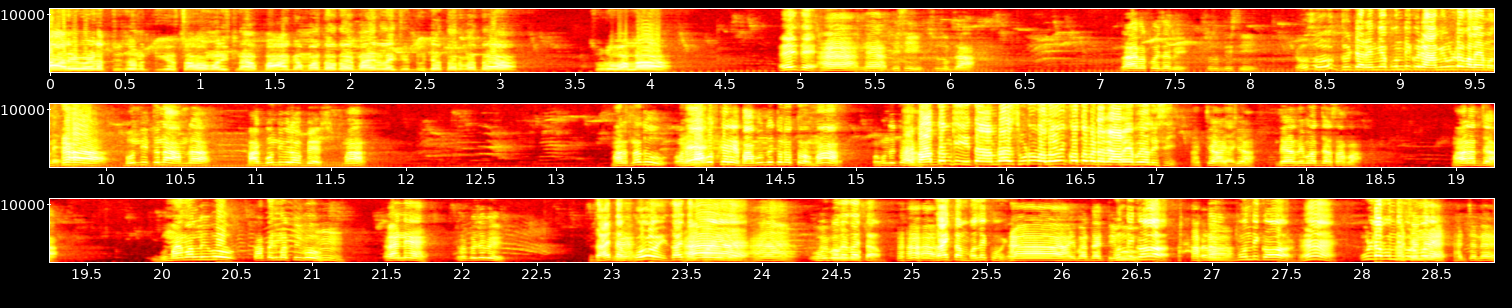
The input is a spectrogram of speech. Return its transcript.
আরে বেটা তুই যেন কি চাপা মারিস না। বাঘ আমার দাদাই মারি লাগছে দুইটা তার বাদা। চুড়বালা এই যে হ্যাঁ না দিছি সুযোগ দা দাঁড়া কই যাবি? সুযোগ দিছি। সুযোগ দুইটা রেঞ্জে বন্দি করে আমি উল্টা বলাই মনে হ্যাঁ বন্দি তো না আমরা বাঘ বন্দি করে বেশ মার মার দাদু আরে আবার করে বাঘ বন্দি করে তো মার বাঘ বন্দি এটা আমরা ছোট বলাই কত বড় আরে বলেছি আচ্ছা আচ্ছা দে এবার দা সাবা মার দা ঘুমানো লিবো তাতে মাতিবো এই নে কত যাবে যাইতাম কই যাইতাম হ্যাঁ হ্যাঁ ওই বলে যাইতাম যাইতাম বলে কই হ্যাঁ এবার যাইতাম বন্দি কর বন্দি কর হ্যাঁ উল্টা বন্দি করে আচ্ছা নে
